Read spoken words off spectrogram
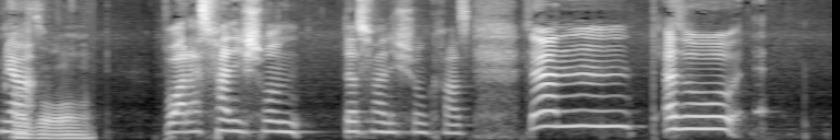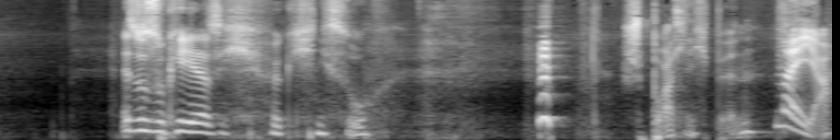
Ja. Also. Boah, das fand ich schon, das fand ich schon krass. Dann, also, es ist okay, dass ich wirklich nicht so sportlich bin. Naja.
